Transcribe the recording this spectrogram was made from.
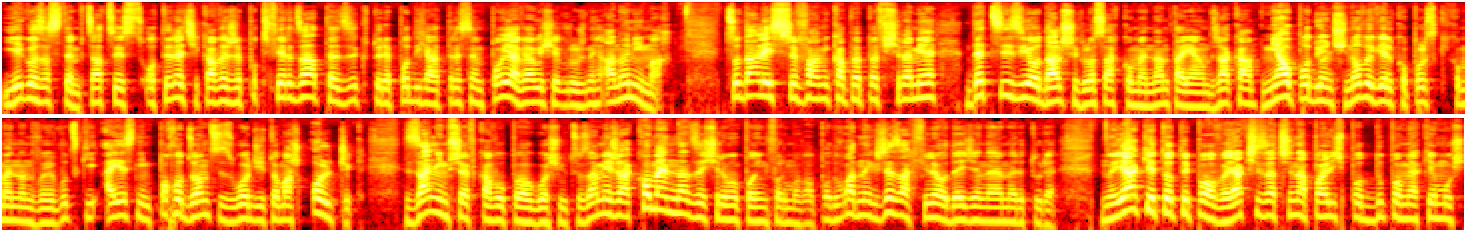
i jego zastępca, co jest o tyle ciekawe, że potwierdza tezy, które pod ich adresem pojawiały się w różnych anonimach. Co dalej z szefami KPP w Śremie? Decyzję o dalszych losach komendanta Jędrzaka miał podjąć nowy wielkopolski komendant wojewódzki, a jest nim pochodzący z Łodzi Tomasz Olczyk. Zanim szef KWP ogłosił, co zamierza, komendant ze Śremu poinformował podwładnych, że za chwilę odejdzie na emeryturę. No jakie to typowe? Jak się zaczyna palić pod dupą jakiemuś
